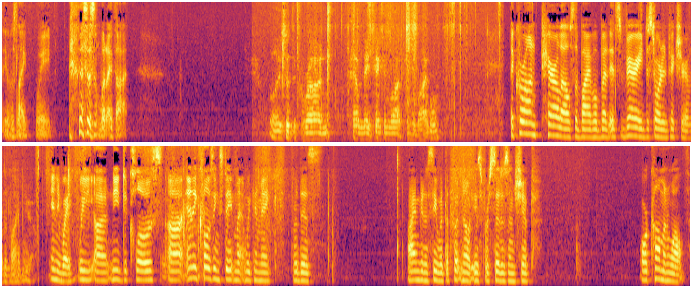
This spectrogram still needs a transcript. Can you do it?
it was like wait, this isn't what I thought. Well, isn't the Quran? Haven't they taken a lot from the Bible? The Quran parallels the Bible, but it's a very distorted picture of the Bible. Yeah. Anyway, we uh, need to close. Uh, any closing statement we can make for this? I'm going to see what the footnote is for citizenship or commonwealth.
